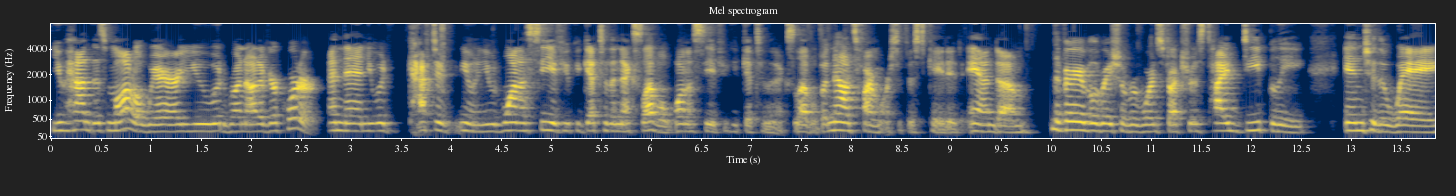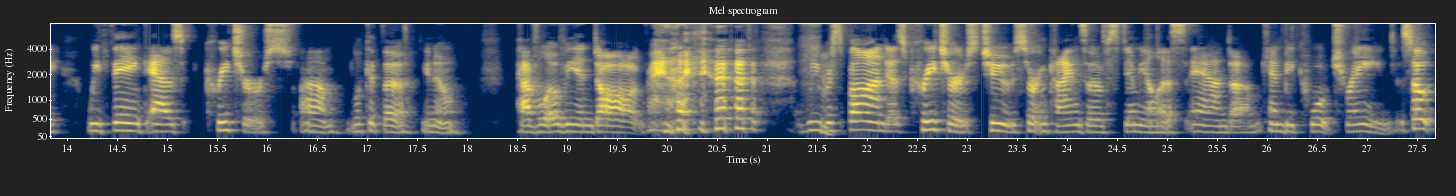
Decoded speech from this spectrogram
you had this model where you would run out of your quarter and then you would have to you know you would want to see if you could get to the next level want to see if you could get to the next level but now it's far more sophisticated and um, the variable ratio reward structure is tied deeply into the way we think as creatures um, look at the you know pavlovian dog right like we hmm. respond as creatures to certain kinds of stimulus and um, can be quote trained so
